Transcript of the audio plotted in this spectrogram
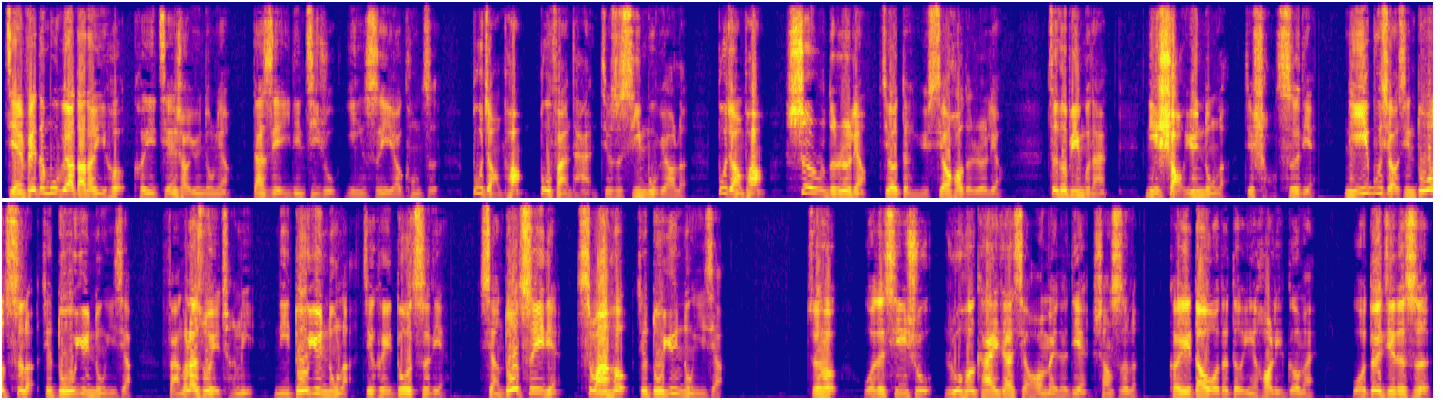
减肥的目标达到以后，可以减少运动量，但是也一定记住饮食也要控制。不长胖不反弹就是新目标了。不长胖，摄入的热量就要等于消耗的热量，这个并不难。你少运动了，就少吃点。你一不小心多吃了，就多运动一下。反过来说也成立，你多运动了，就可以多吃点。想多吃一点，吃完后就多运动一下。最后，我的新书《如何开一家小而美的店》上市了，可以到我的抖音号里购买。我对接的是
